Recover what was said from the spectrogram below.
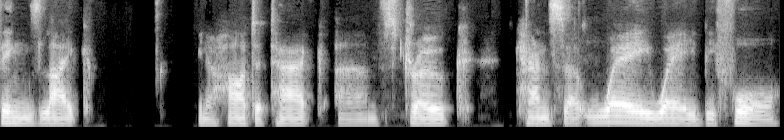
things like you know heart attack um, stroke cancer way way before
